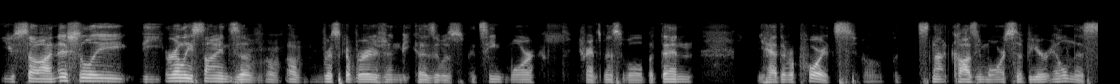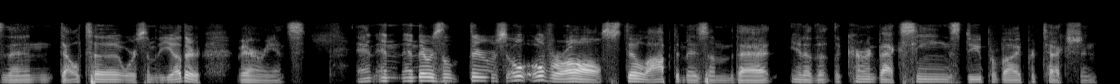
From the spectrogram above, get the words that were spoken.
you saw initially the early signs of, of, of risk aversion because it was it seemed more transmissible, but then you had the reports oh, it's not causing more severe illness than delta or some of the other variants and and and there was a, there was overall still optimism that you know the, the current vaccines do provide protection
